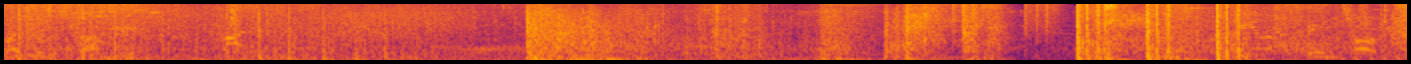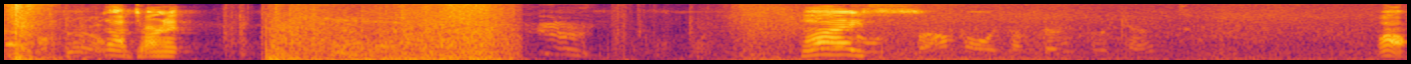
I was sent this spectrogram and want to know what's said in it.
Fight doesn't stop here. Being targeted. I'm down. Ah, darn it. Nice. Wow.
